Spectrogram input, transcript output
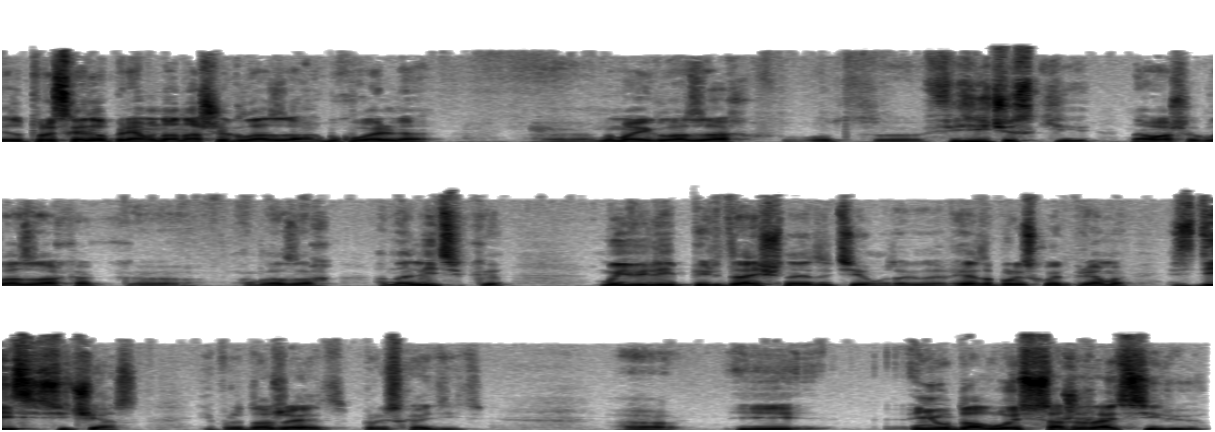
Это происходило прямо на наших глазах, буквально э, на моих глазах вот, э, физически, на ваших глазах, как э, на глазах аналитика – мы вели передачи на эту тему и так далее. Это происходит прямо здесь и сейчас. И продолжает происходить. А, и не удалось сожрать Сирию.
